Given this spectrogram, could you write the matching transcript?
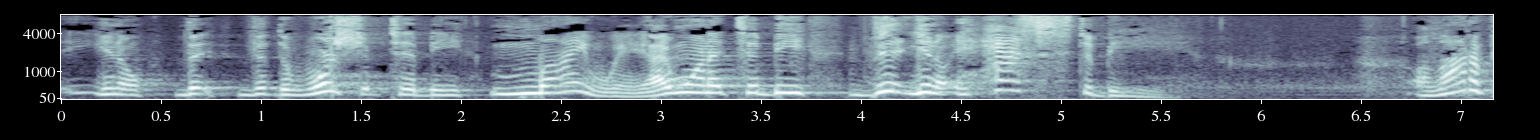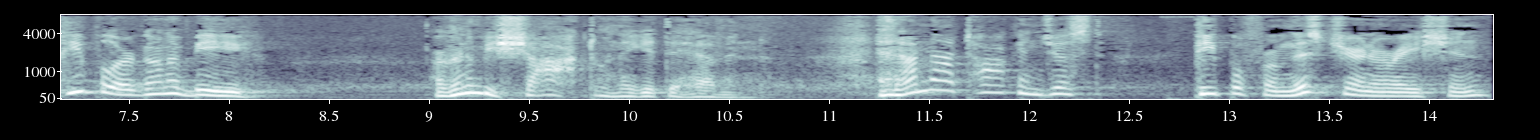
you know, the, the, the, worship to be my way. I want it to be, the, you know, it has to be. A lot of people are going to be, are going to be shocked when they get to heaven. And I'm not talking just people from this generation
